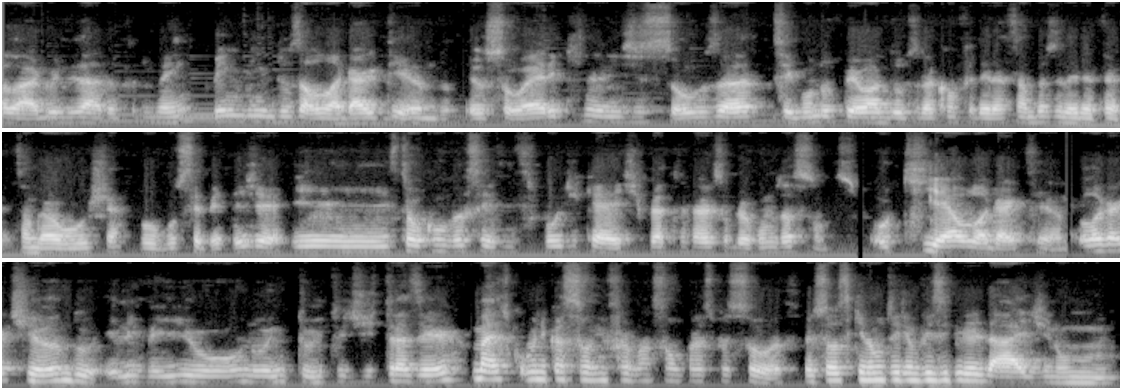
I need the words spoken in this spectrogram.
Olá, gurizada, tudo bem? Bem-vindos ao Lagarteando. Eu sou Eric Nunes de Souza, segundo PO adulto da Confederação Brasileira de Tradição Gaúcha, o CPTG, e estou com vocês nesse podcast para tratar sobre alguns assuntos. O que é o Lagarteando? O Lagarteando, ele veio no intuito de trazer mais comunicação e informação para as pessoas. Pessoas que não teriam visibilidade no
